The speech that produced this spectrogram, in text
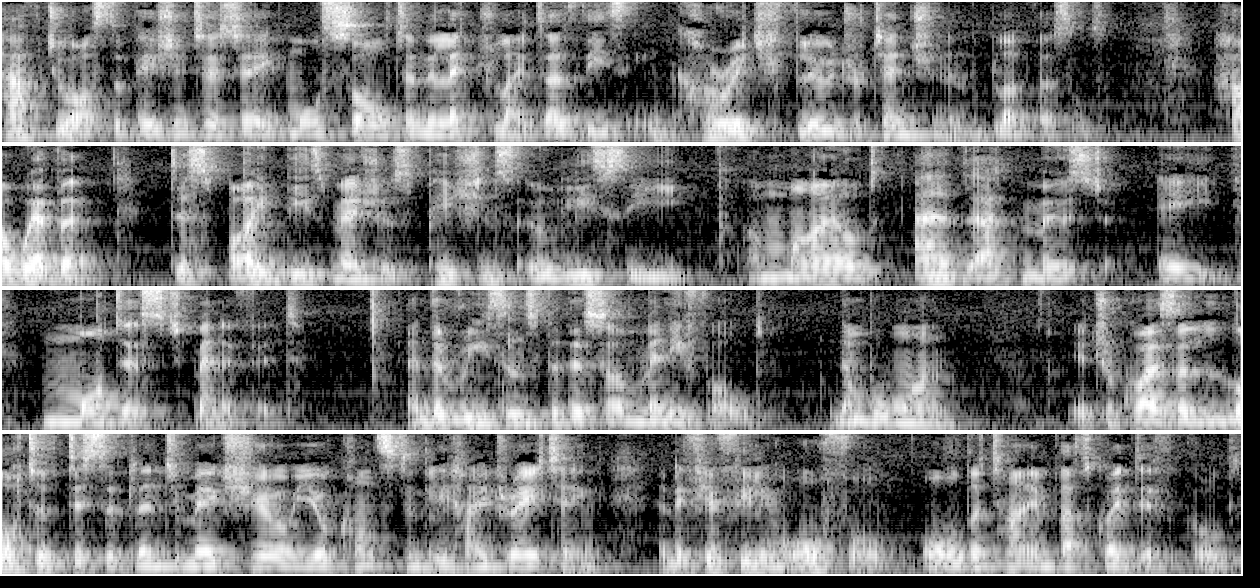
have to ask the patient to take more salt and electrolytes as these encourage fluid retention in the blood vessels. However, Despite these measures, patients only see a mild and at most a modest benefit. And the reasons for this are manifold. Number one, it requires a lot of discipline to make sure you're constantly hydrating. And if you're feeling awful all the time, that's quite difficult.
